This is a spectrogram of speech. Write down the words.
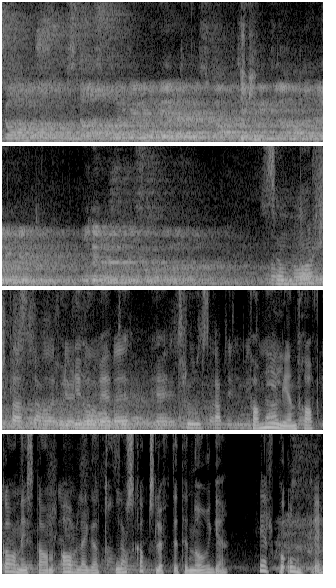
Som norsk statsborger lover jeg troskap til mitt land og Norge og det norske samfunnet. Som norsk statsborger vet jeg troskap til mitt Familien fra Afghanistan avlegger troskapsløftet til Norge helt på ordentlig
